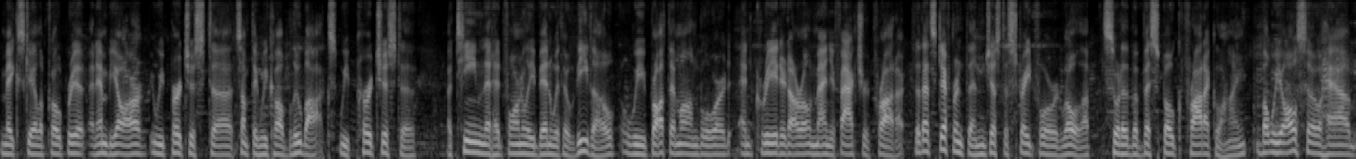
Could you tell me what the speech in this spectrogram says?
make scale appropriate. At MBR, we purchased uh, something we call Blue Box. We purchased a a team that had formerly been with Ovivo. We brought them on board and created our own manufactured product. So that's different than just a straightforward roll up, sort of a bespoke product line. But we also have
